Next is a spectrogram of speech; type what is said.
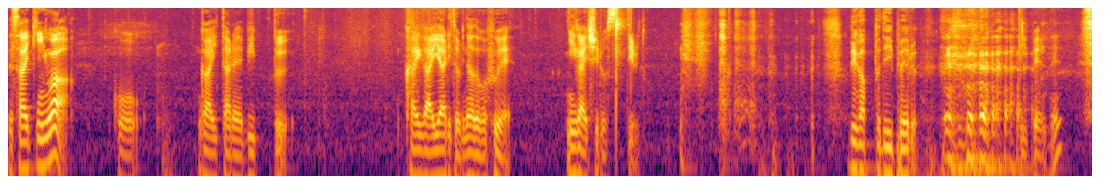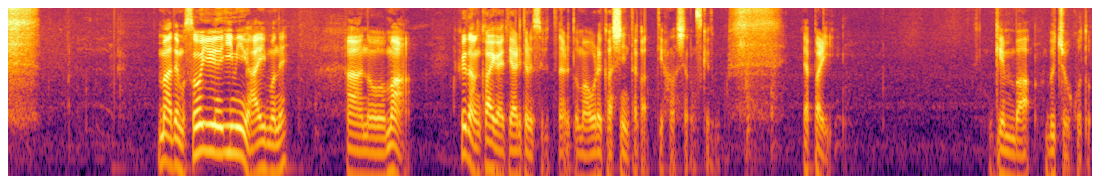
で最近はこうガイタレ VIP 海外やり取りなどが増え苦い汁を吸っていると ビッグアップ DeepL ディーペルね。まあでもそういう意味合いもね。あのまあ普段海外とやり取りするってなるとまあ俺か慎太かっていう話なんですけど。やっぱり現場部長こと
